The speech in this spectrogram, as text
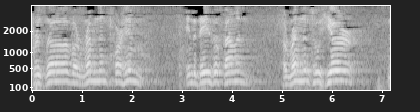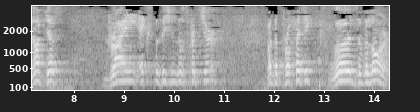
preserve a remnant for Him in the days of famine. A remnant who hear not just dry expositions of scripture, but the prophetic words of the Lord.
